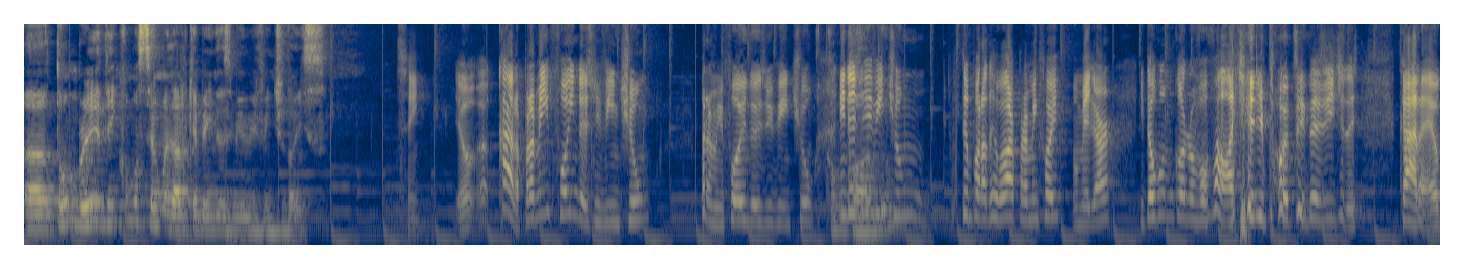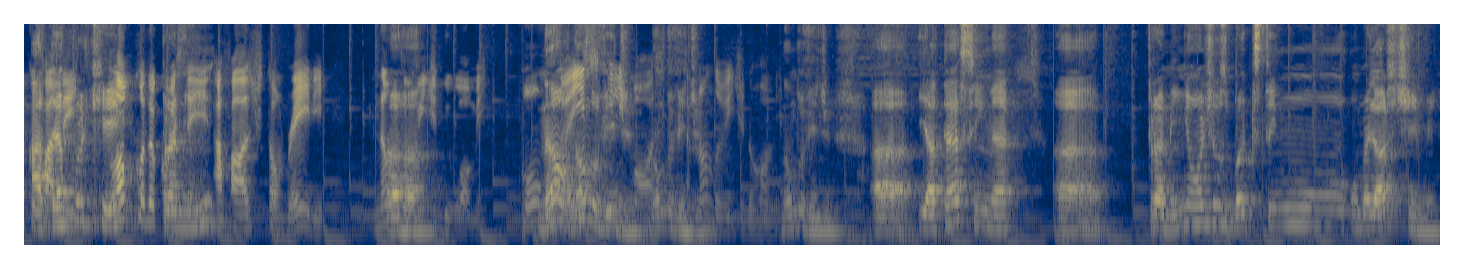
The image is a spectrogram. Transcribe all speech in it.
Ah, Tom Brady tem como ser o melhor QB em 2022? Sim. Eu, cara, pra mim foi em 2021. Pra mim foi em 2021. Em Concordo. 2021, temporada regular, pra mim foi o melhor. Então como que eu não vou falar que ele pode ser em 2022? Cara, é o que eu Até falei. porque, Logo quando eu comecei mim- a falar de Tom Brady, não Aham. duvide do homem. Ponto. Não, é não duvide, não duvide. Não duvide do homem. Não duvide. Ah, e até assim, né? ah, pra mim, hoje os Bucks têm um- o melhor time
